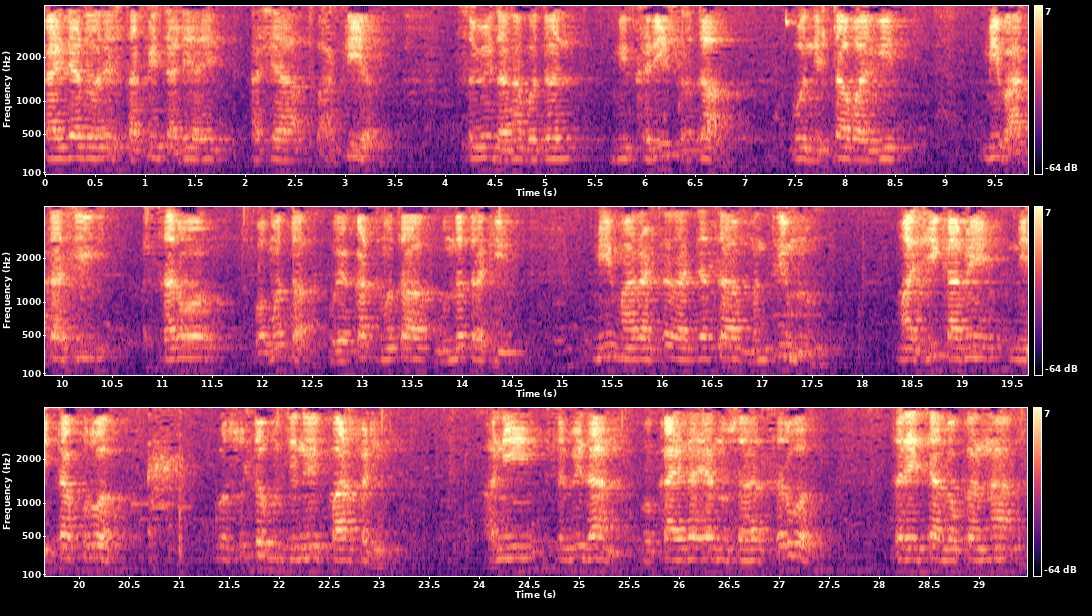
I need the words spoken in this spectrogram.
कायद्याद्वारे स्थापित झाले आहे अशा भारतीय संविधानाबद्दल मी खरी श्रद्धा व निष्ठा बाळगी मी भारताची सार्वभौमता व एकात्मता उन्नत राखीन मी महाराष्ट्र राज्याचा मंत्री म्हणून माझी कामे निष्ठापूर्वक व शुद्ध बुद्धीने पार पाडेल. आणि संविधान व कायदा यानुसार सर्व तऱ्हेच्या लोकांना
